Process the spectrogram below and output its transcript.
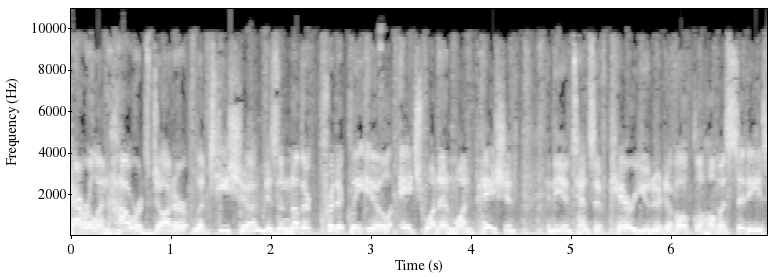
Carolyn Howard's daughter, Letitia, is another critically ill H1N1 patient in the intensive care unit of Oklahoma City's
